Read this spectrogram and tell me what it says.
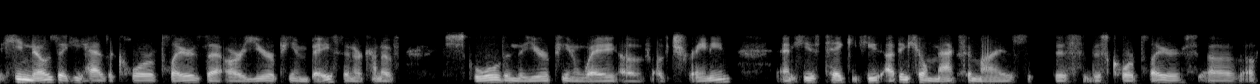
He knows that he has a core of players that are European based and are kind of schooled in the European way of of training, and he's taking. He I think he'll maximize this this core players of of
